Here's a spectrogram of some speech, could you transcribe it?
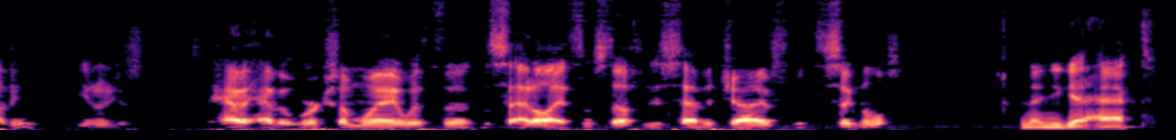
I think you know just have it have it work some way with the, the satellites and stuff, and just have it jive with the signals. and then you get hacked.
